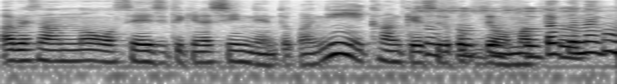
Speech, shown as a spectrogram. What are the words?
安倍さんの政治的な信念とかに関係することでは全くなく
